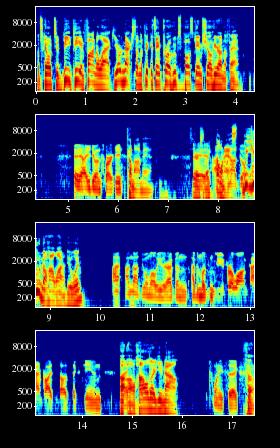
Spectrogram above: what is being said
Let's go to BP and Fond du Lac. You're next on the Pick and Save Pro Hoops post game show here on the Fan. Hey, how you doing, Sparky? Come on, man. Seriously, Hey, don't I'm ask. doing you well know either. how I'm I'm doing. I, I'm not doing well either. I've been I've been listening to you for a long time, probably since I was 16 and uh oh, How old are you now? 26. Oh,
